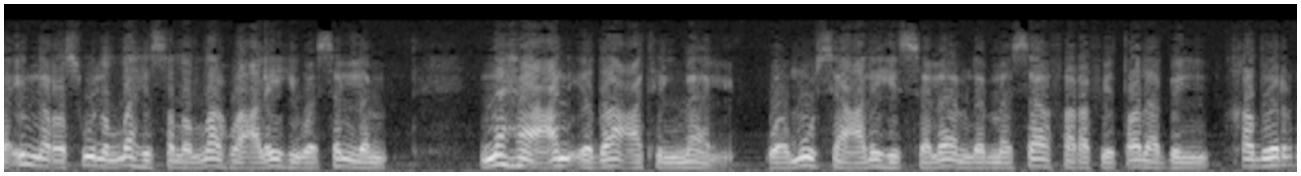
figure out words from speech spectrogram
فإن رسول الله صلى الله عليه وسلم نهى عن إضاعة المال وموسى عليه السلام لما سافر في طلب الخضر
